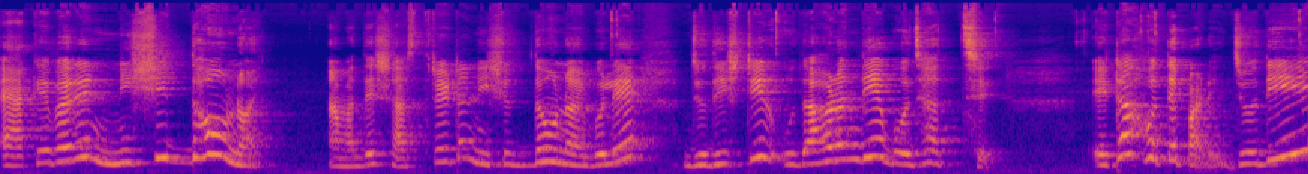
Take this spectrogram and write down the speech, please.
একেবারে নিষিদ্ধও নয়। আমাদের শাস্ত্রে এটা নিষিদ্ধও নয় বলে যুধিষ্ঠির উদাহরণ দিয়ে বোঝাচ্ছে। এটা হতে পারে। যদি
